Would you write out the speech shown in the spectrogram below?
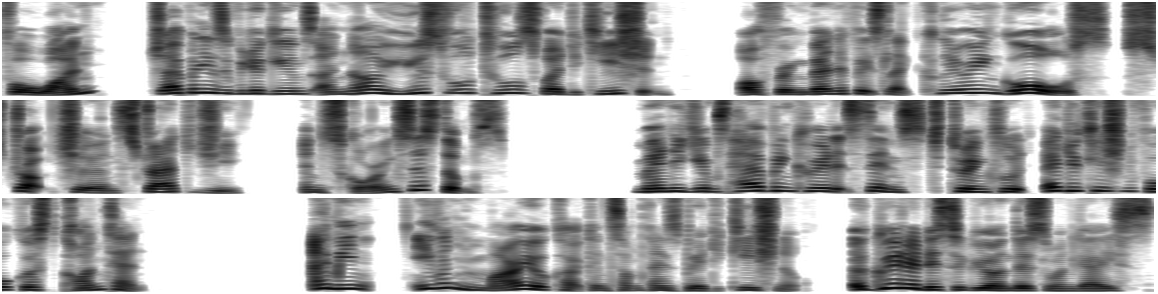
For one, Japanese video games are now useful tools for education, offering benefits like clearing goals, structure and strategy, and scoring systems. Many games have been created since to include education focused content. I mean, even Mario Kart can sometimes be educational. Agree to disagree on this one, guys.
